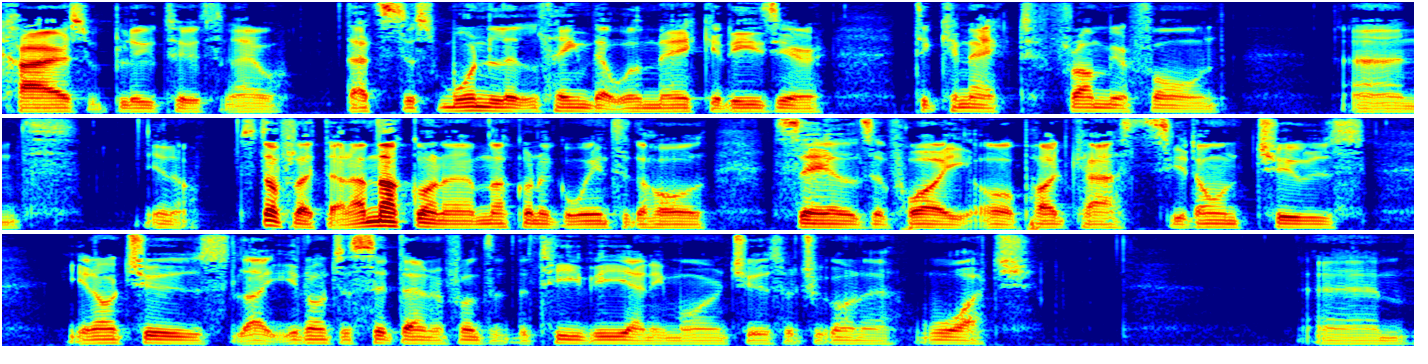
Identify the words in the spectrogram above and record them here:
cars with Bluetooth now, that's just one little thing that will make it easier to connect from your phone, and you know stuff like that. I'm not gonna I'm not gonna go into the whole sales of why oh podcasts you don't choose you don't choose like you don't just sit down in front of the TV anymore and choose what you're gonna watch. Um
